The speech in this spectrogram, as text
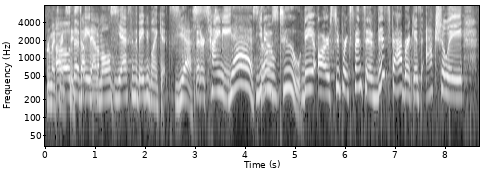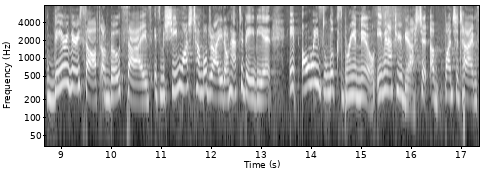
what am I trying oh, to say, stuffed baby, animals? Yes, and the baby blankets. Yes. That are tiny. Yes, you those know, too. They are super expensive. This fabric is actually very, very soft on both sides. It's machine wash, tumble dry. You don't have to baby it. It always looks brand new, even after you've Yeah. washed it a bunch of times.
